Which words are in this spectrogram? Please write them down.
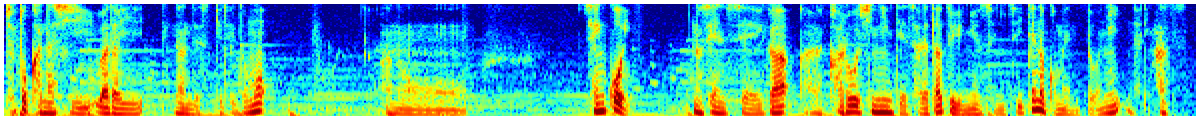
ちょっと悲しい話題なんですけれどもあのー、選考医の先生が過労死認定されたというニュースについてのコメントになります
